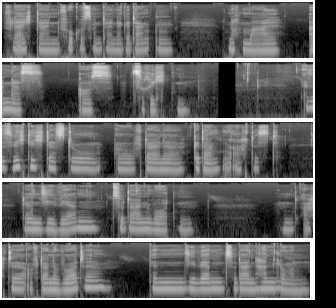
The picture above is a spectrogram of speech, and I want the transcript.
vielleicht deinen Fokus und deine Gedanken nochmal anders auszurichten. Es ist wichtig, dass du auf deine Gedanken achtest, denn sie werden zu deinen Worten. Und achte auf deine Worte, denn sie werden zu deinen Handlungen.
